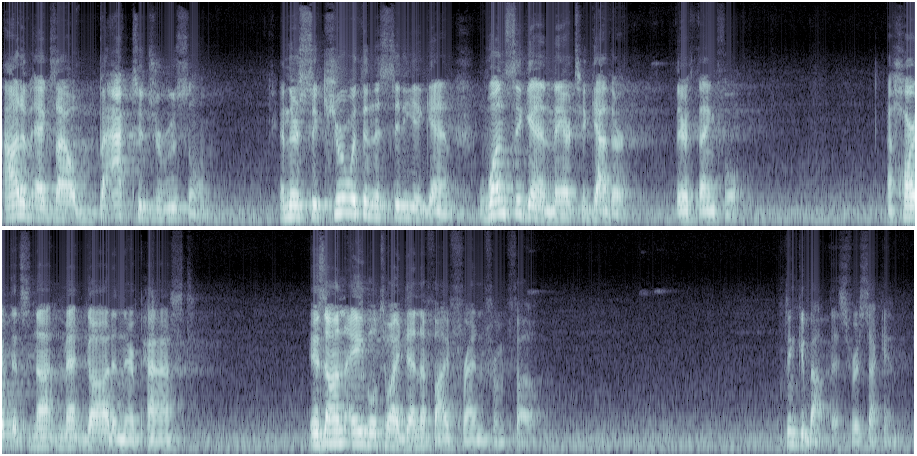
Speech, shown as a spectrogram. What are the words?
out of exile, back to Jerusalem. And they're secure within the city again. Once again, they are together. They're thankful. A heart that's not met God in their past is unable to identify friend from foe. Think about this for a second.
